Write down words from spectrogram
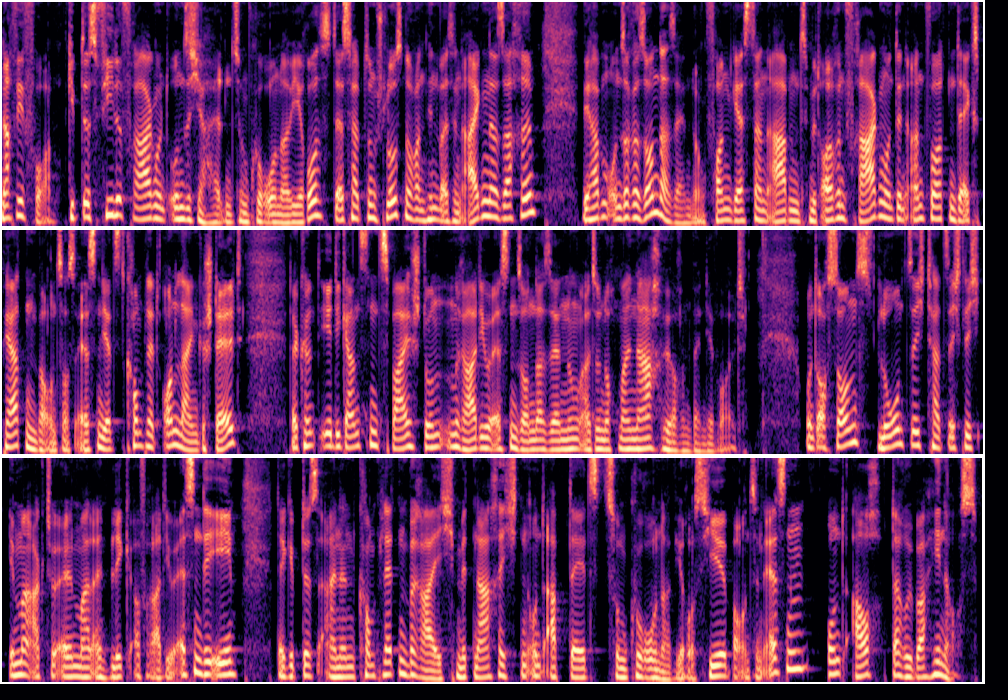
Nach wie vor gibt es viele Fragen und Unsicherheiten zum Coronavirus. Deshalb zum Schluss noch ein Hinweis in eigener Sache. Wir haben unsere Sondersendung von gestern Abend mit euren Fragen und den Antworten der Experten bei uns aus Essen jetzt komplett online gestellt. Da könnt ihr die ganzen zwei Stunden Radio Essen Sondersendung also nochmal nachhören, wenn ihr wollt. Und auch sonst lohnt sich tatsächlich immer aktuell mal ein Blick auf radioessen.de. Da gibt es einen kompletten Bereich mit Nachrichten und Updates zum Coronavirus hier bei uns in Essen und auch darüber hinaus.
